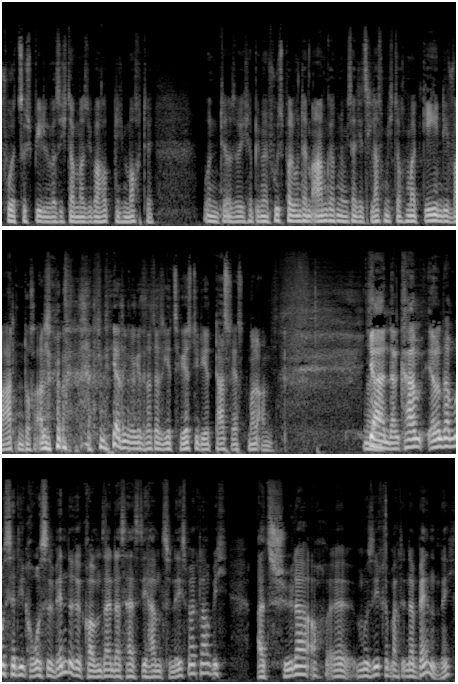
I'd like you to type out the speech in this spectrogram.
vorzuspielen, was ich damals überhaupt nicht mochte. Und also ich habe immer Fußball unterm Arm gehabt und habe gesagt, jetzt lass mich doch mal gehen, die warten doch alle. und er hat mir gesagt, also jetzt hörst du dir das erst mal an. Nein. Ja, und dann kam, irgendwann muss ja die große Wende gekommen sein. Das heißt, die haben zunächst mal, glaube ich, als Schüler auch äh, Musik gemacht in der Band, nicht?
